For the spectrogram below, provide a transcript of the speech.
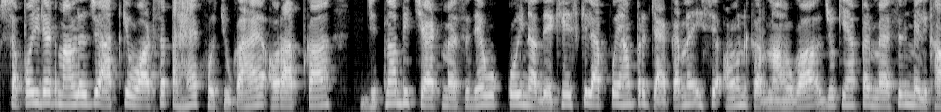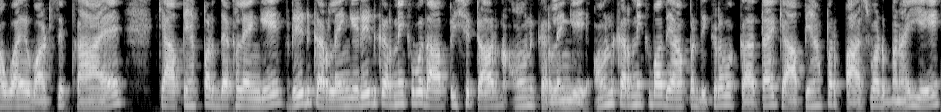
सपोज़ डेट मान लीजिए आपके व्हाट्सएप हैक हो चुका है और आपका जितना भी चैट मैसेज है वो कोई ना देखे, इसके लिए आपको यहाँ पर क्या करना है? इसे ऑन करना होगा, जो कि यहाँ पर मैसेज में लिखा हुआ है व्हाट्सएप कहा है कि आप यहाँ पर देख लेंगे रीड कर लेंगे। रीड करने के बाद आप इसे टर्न ऑन कर लेंगे। ऑन करने के बाद यहाँ पर दिख रहा वो कहता है कि आप यहाँ पर पासवर्ड बनाइए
